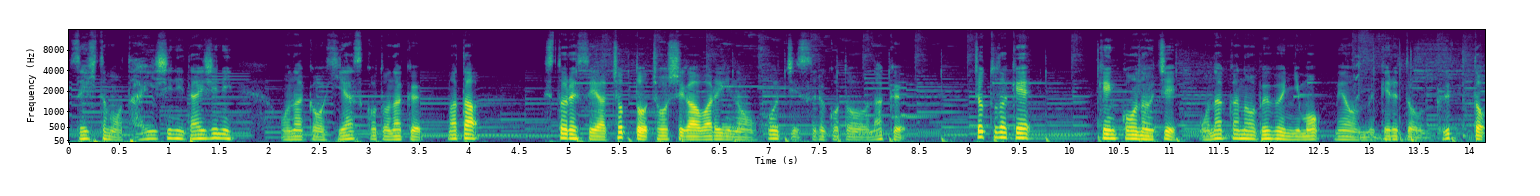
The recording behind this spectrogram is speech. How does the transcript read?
ぜひとも大事に大事にお腹を冷やすことなくまたストレスやちょっと調子が悪いのを放置することなくちょっとだけ健康のうちお腹の部分にも目を向けるとぐっと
